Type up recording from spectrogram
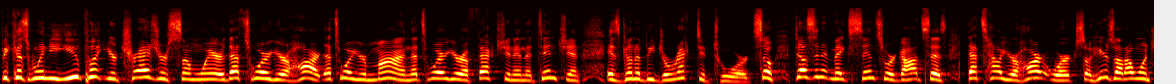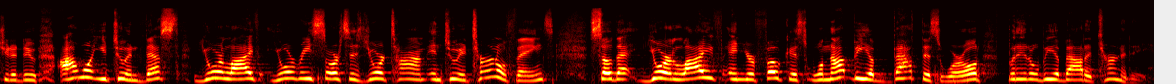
Because when you, put your treasure somewhere, that's where your heart, that's where your mind, that's where your affection and attention is going to be directed towards. So, doesn't it make sense where God says that's how your heart works? So, here's what I want you to do I want you to invest your life, your resources, your time into eternal things so that your life and your focus will not be about this world, but it'll be about eternity.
